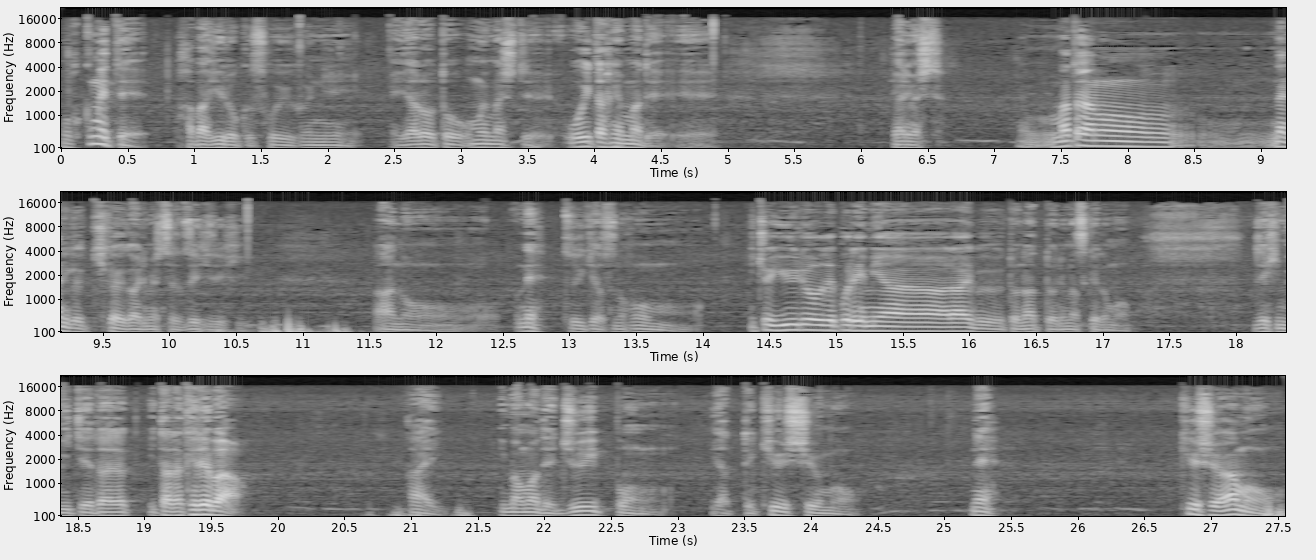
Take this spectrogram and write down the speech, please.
ー、も含めて幅広くそういうふうにやろうと思いまして大分編まで、えー、やりました。またあのー、何か機会がありましたらぜひぜひあのー、ねツイキャスの方も一応有料でプレミアライブとなっておりますけどもぜひ見ていただければはい今まで11本やって九州もね。九州はも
